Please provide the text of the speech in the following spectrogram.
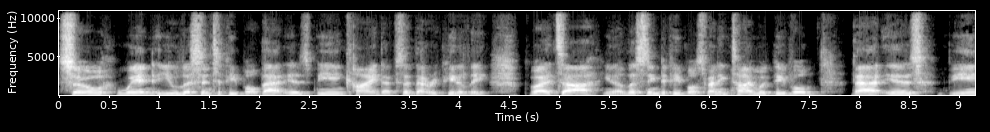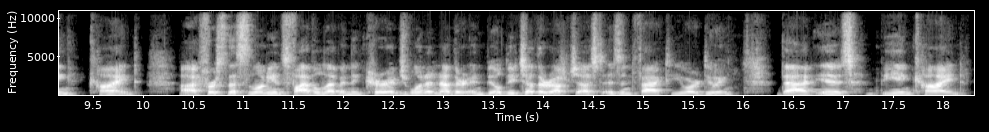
So when you listen to people, that is being kind. I've said that repeatedly, but uh, you know, listening to people, spending time with people, that is being kind. Uh, 1 Thessalonians 5:11, encourage one another and build each other up, just as in fact you are doing. That is being kind.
